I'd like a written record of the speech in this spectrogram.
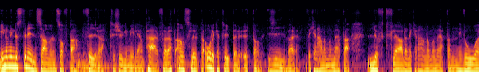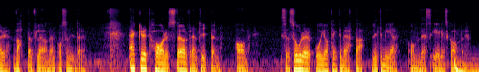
Inom industrin så används ofta 4-20 mA för att ansluta olika typer utav givare. Det kan handla om att mäta luftflöden, det kan handla om att mäta nivåer, vattenflöden och så vidare. Accurate har stöd för den typen av sensorer och jag tänkte berätta lite mer om dess egenskaper.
